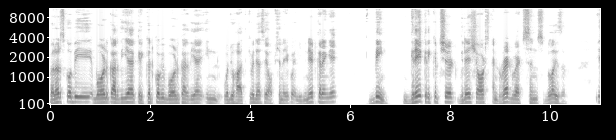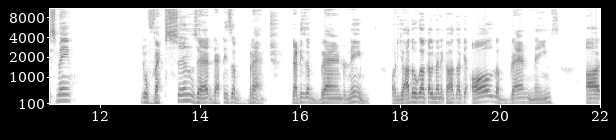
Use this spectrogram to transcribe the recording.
कलर्स को भी बोल्ड कर दिया है, क्रिकेट को भी बोल्ड कर दिया है। इन वजूहत की वजह से ऑप्शन ए को एलिमिनेट करेंगे। B grey cricket shirt grey shorts and red Watsons blazer इसमें जो वेटसन्स है that is a brand that is a brand name और याद होगा, कल मैंने कहा था कि all the brand names are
